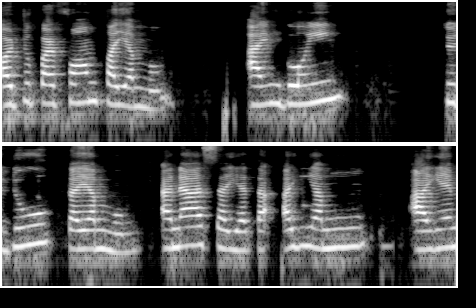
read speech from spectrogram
or to perform tayammum. I am going to do tayammum. Ana sa sayata'ayyamu. I am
